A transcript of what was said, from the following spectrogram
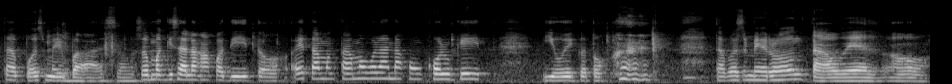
Tapos may baso. So, mag-isa lang ako dito. Ay, tamang-tama, wala na akong Colgate. Iuwi ko to. Tapos merong towel. Oh.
